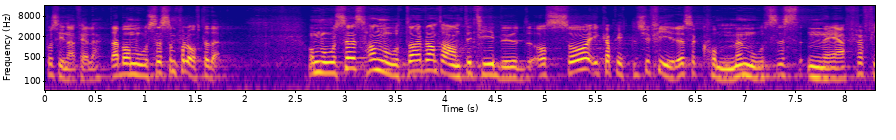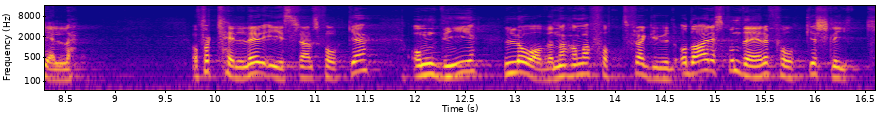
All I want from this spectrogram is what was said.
på Sinai-fjellet. Det er bare Moses som får lov til det. Og Moses han mottar bl.a. de ti bud. Og så I kapittel 24 så kommer Moses ned fra fjellet og forteller israelsfolket om de lovene han har fått fra Gud. Og da responderer folket slik.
